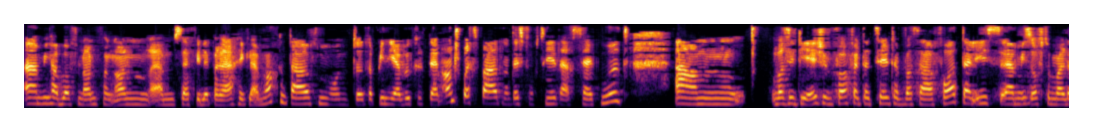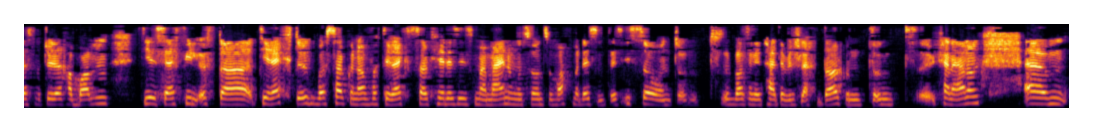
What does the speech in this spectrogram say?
Ähm, ich habe auch von Anfang an ähm, sehr viele Bereiche gleich machen dürfen und äh, da bin ich ja wirklich dein Ansprechpartner und das funktioniert auch sehr gut. Ähm, was ich dir eh schon im Vorfeld erzählt habe, was auch ein Vorteil ist, ähm, ist oft einmal, dass natürlich ein Mann dir sehr viel öfter direkt irgendwas sagt und einfach direkt sagt, hey, das ist meine Meinung und so und so machen wir das und das ist so und, und weiß ich nicht, heute habe ich einen schlechten Tag und, und äh, keine Ahnung. Ähm,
